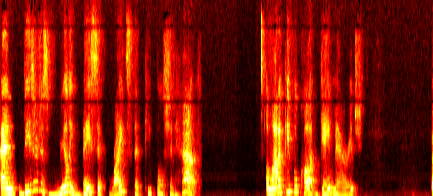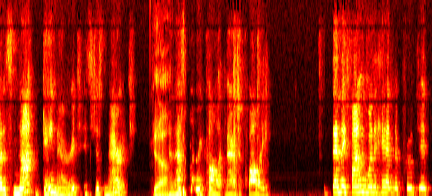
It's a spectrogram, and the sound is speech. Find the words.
And these are just really basic rights that people should have a lot of people call it gay marriage, but it's not gay marriage, it's just marriage. Yeah. And that's why we call it marriage equality. Then they finally went ahead and approved it.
